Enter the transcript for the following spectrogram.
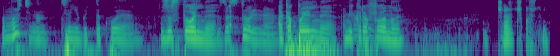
А можете нам что-нибудь такое Застольное, застольное? акапельное, микрофоны. Чарочку, что ли?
